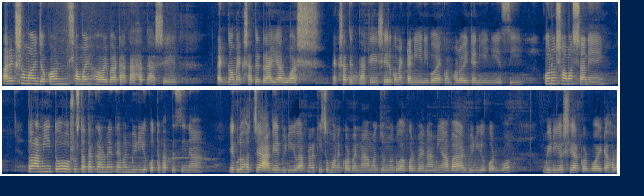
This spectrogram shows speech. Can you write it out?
আরেক সময় যখন সময় হয় বা টাকা হাতে আসে একদম একসাথে ড্রাই আর ওয়াশ একসাথে থাকে, সেরকম একটা নিয়ে নিব। এখন হলো এটা নিয়ে নিয়েছি। কোনো সমস্যা নেই। তো আমি তো অসুস্থতার কারণে তেমন ভিডিও করতে পারতেছি না। এগুলো হচ্ছে আগের ভিডিও আপনারা কিছু মনে করবেন না, আমার জন্য দোয়া করবেন। আমি আবার ভিডিও করব ভিডিও শেয়ার করব। এটা হলো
